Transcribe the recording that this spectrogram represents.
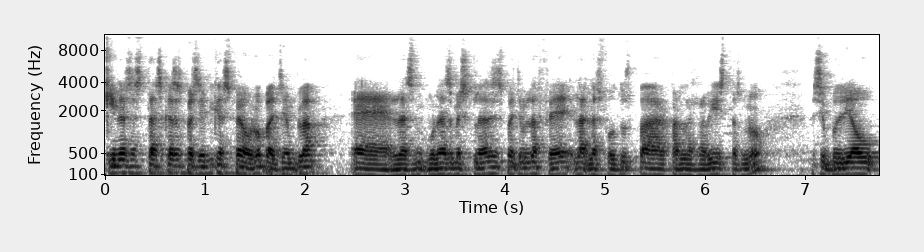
quines tasques específiques feu, no? Per exemple, eh, les, una de les més clares és, per exemple, fer la, les fotos per, per les revistes, no? Si podríeu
